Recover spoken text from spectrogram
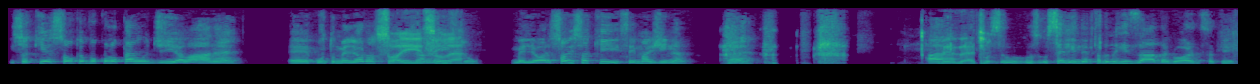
Isso aqui é só o que eu vou colocar no dia lá, né? É, quanto melhor nosso só isso, né? melhor. Só isso aqui, você imagina, né? Ah, Verdade. O, o, o Celinho deve estar tá dando risada agora disso aqui.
